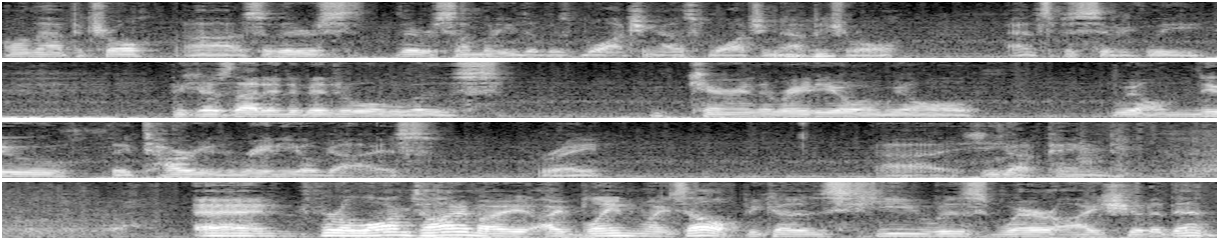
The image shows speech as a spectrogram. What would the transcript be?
on that patrol. Uh, so there's there was somebody that was watching us watching that patrol, and specifically because that individual was carrying the radio, and we all we all knew they targeted radio guys, right? Uh, he got pinged. And for a long time, I, I blamed myself because he was where I should have been.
